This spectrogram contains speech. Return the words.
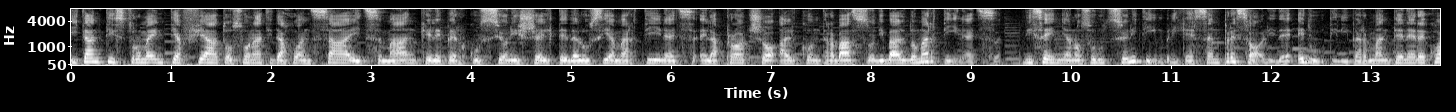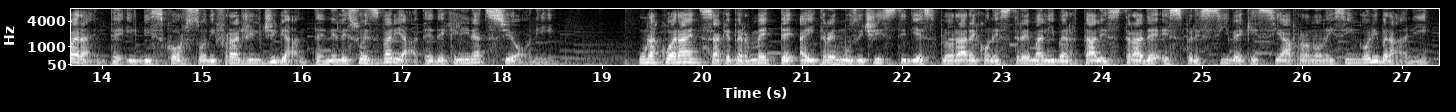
I tanti strumenti a fiato suonati da Juan Saiz, ma anche le percussioni scelte da Lucia Martinez e l'approccio al contrabbasso di Baldo Martinez, disegnano soluzioni timbriche sempre solide ed utili per mantenere coerente il discorso di Fragile Gigante nelle sue svariate declinazioni. Una coerenza che permette ai tre musicisti di esplorare con estrema libertà le strade espressive che si aprono nei singoli brani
